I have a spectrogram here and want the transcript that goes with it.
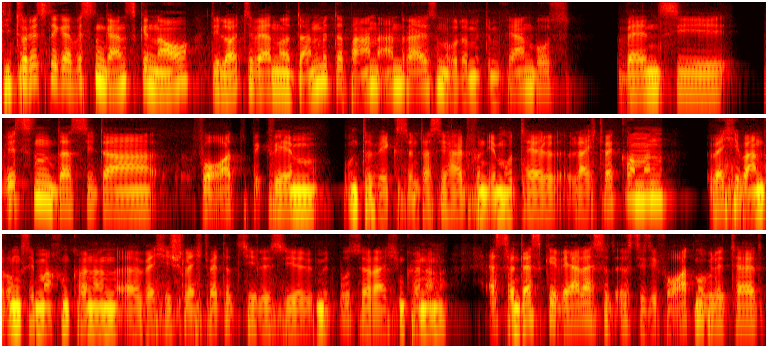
Die Touristiker wissen ganz genau, die Leute werden nur dann mit der Bahn anreisen oder mit dem Fernbus, wenn sie wissen, dass sie da vor Ort bequem unterwegs sind, dass sie halt von ihrem Hotel leicht wegkommen, welche Wanderungen sie machen können, äh, welche Schlechtwetterziele sie mit Bus erreichen können. Erst wenn das gewährleistet ist, diese Vorortmobilität,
